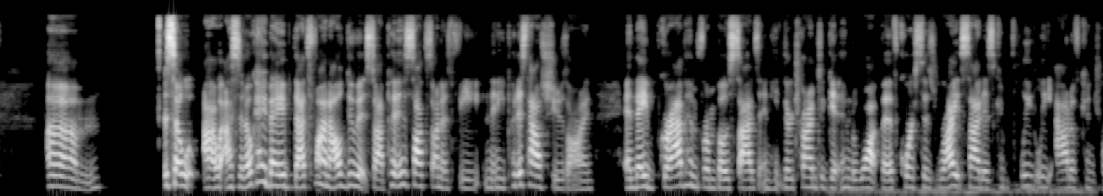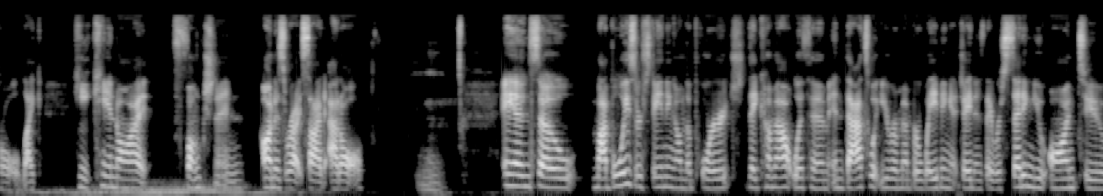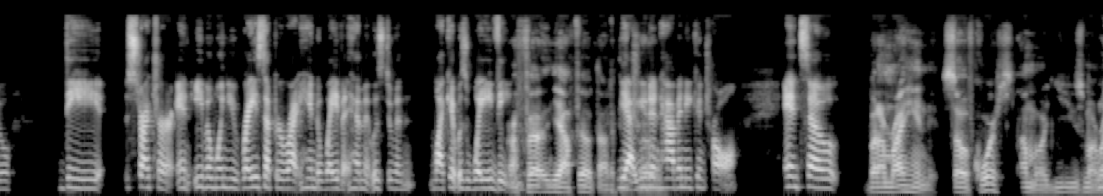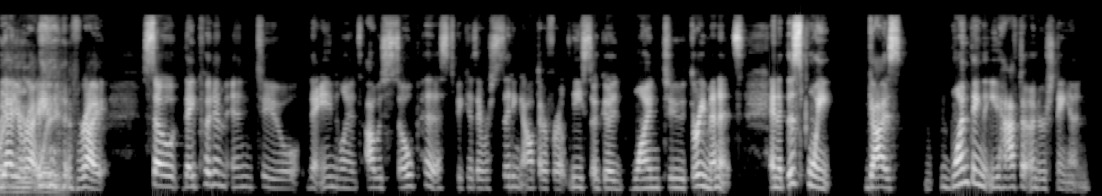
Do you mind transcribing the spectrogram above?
Um, so I, I said, okay, babe, that's fine. I'll do it. So I put his socks on his feet and then he put his house shoes on and they grab him from both sides and he, they're trying to get him to walk. But of course, his right side is completely out of control. Like he cannot function on his right side at all. Mm. And so my boys are standing on the porch. They come out with him, and that's what you remember waving at Jaden's. They were setting you onto the stretcher, and even when you raised up your right hand to wave at him, it was doing like it was waving. I felt, yeah, I felt out of Yeah, you didn't have any control. And so, But I'm right-handed, so of course I'm gonna use my right yeah, you're right. right. So they put him into the ambulance. I was so pissed because they were sitting out there for at least a good one, two, three minutes. And at this point, guys, one thing that you have to understand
